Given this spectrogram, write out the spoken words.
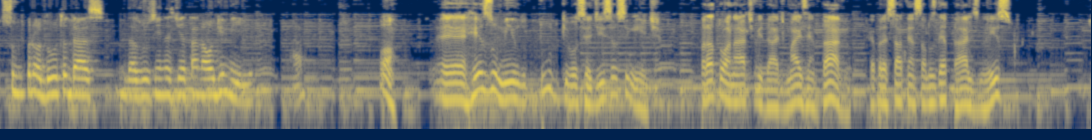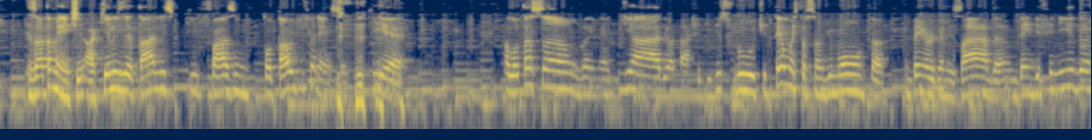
subproduto das, das usinas de etanol de milho. Tá? Bom, é, resumindo tudo que você disse é o seguinte: para tornar a atividade mais rentável, é prestar atenção nos detalhes, não é isso? Exatamente, aqueles detalhes que fazem total diferença, que é a lotação, ganho médio diário, a taxa de desfrute, ter uma estação de monta bem organizada, bem definida,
